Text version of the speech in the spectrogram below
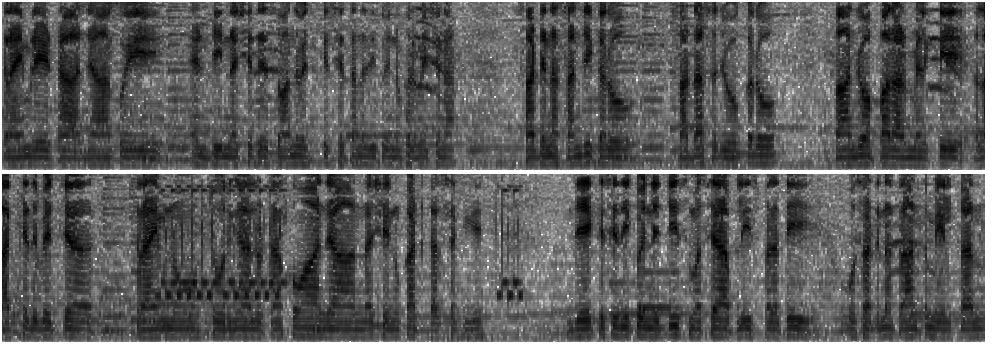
ਕ੍ਰਾਈਮ ਰੇਟ ਆ ਜਾਂ ਕੋਈ ਐਂਟੀ ਨਸ਼ੇ ਦੇ ਸੰਬੰਧ ਵਿੱਚ ਕਿਸੇ ਤਰ੍ਹਾਂ ਦੀ ਕੋਈ ਇਨਫੋਰਮੇਸ਼ਨ ਆ, ਸਾਡੇ ਨਾਲ ਸਾਂਝੀ ਕਰੋ, ਸਾਡਾ ਸਹਿਯੋਗ ਕਰੋ, ਤਾਂ ਜੋ ਆਪਾਂ ਰਲ ਮਿਲ ਕੇ ਇਲਾਕੇ ਦੇ ਵਿੱਚ ਕ੍ਰਾਈਮ ਨੂੰ, ਚੋਰੀਆਂ, ਲੁੱਟਾਂ ਖੋਹਾਂ ਜਾਂ ਨਸ਼ੇ ਨੂੰ ਘੱਟ ਕਰ ਸਕੀਏ। ਜੇ ਕਿਸੇ ਦੀ ਕੋਈ ਨਿੱਜੀ ਸਮੱਸਿਆ ਪੁਲਿਸ ਪ੍ਰਤੀ ਉਹ ਸਾਡੇ ਨਾਲ ਤੁਰੰਤ ਮੇਲ ਕਰਨ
